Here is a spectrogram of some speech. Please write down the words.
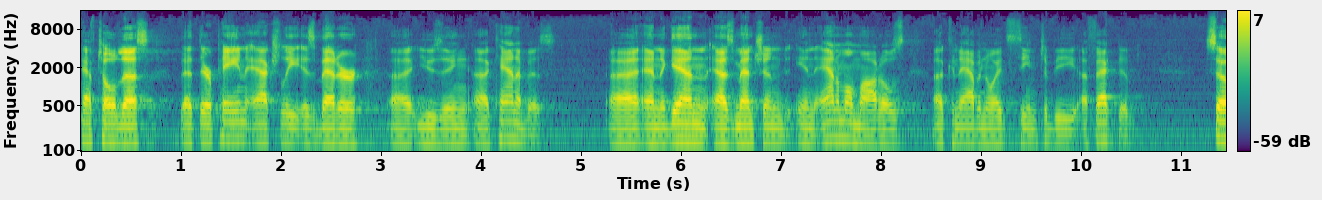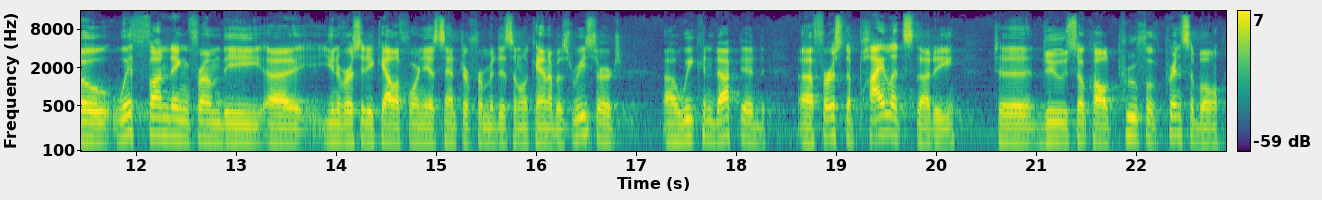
have told us that their pain actually is better uh, using uh, cannabis. Uh, and again, as mentioned in animal models, uh, cannabinoids seem to be effective. So, with funding from the uh, University of California Center for Medicinal Cannabis Research, uh, we conducted uh, first a pilot study to do so called proof of principle,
